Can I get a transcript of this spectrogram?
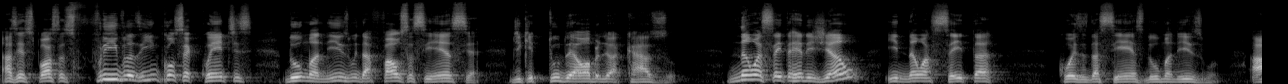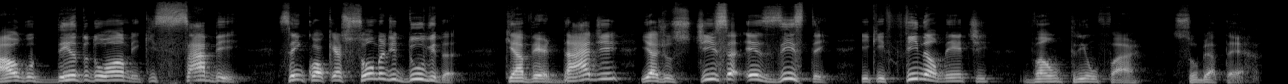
as respostas frívolas e inconsequentes do humanismo e da falsa ciência, de que tudo é obra de acaso. Não aceita religião e não aceita coisas da ciência, do humanismo. Há algo dentro do homem que sabe, sem qualquer sombra de dúvida, que a verdade e a justiça existem e que finalmente vão triunfar sobre a terra.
